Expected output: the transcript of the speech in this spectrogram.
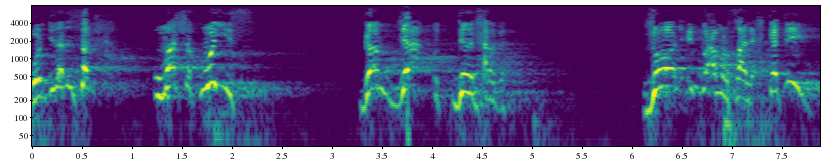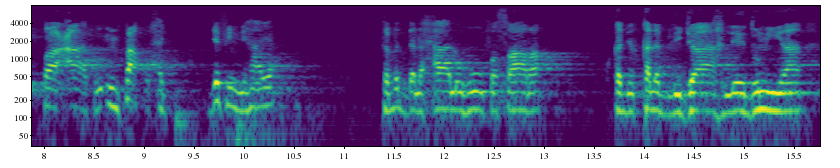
والجنينة سمحة وماشى كويس. قام جاء الجنينة اتحرقت. زول عنده عمل صالح كثير. طاعات وإنفاق وحج. جاء في النهاية تبدل حاله فصار قد انقلب لجاه لدنيا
